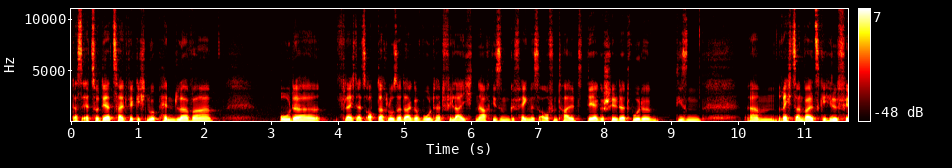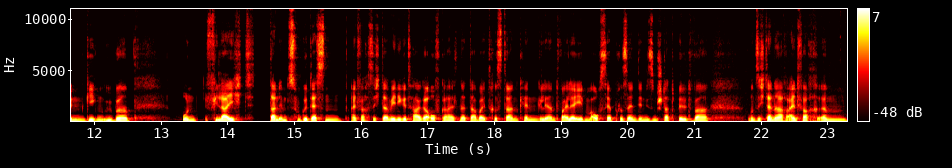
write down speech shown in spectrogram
dass er zu der Zeit wirklich nur Pendler war oder vielleicht als Obdachloser da gewohnt hat, vielleicht nach diesem Gefängnisaufenthalt, der geschildert wurde, diesen ähm, Rechtsanwaltsgehilfin gegenüber und vielleicht dann im Zuge dessen einfach sich da wenige Tage aufgehalten hat, dabei Tristan kennengelernt, weil er eben auch sehr präsent in diesem Stadtbild war und sich danach einfach ähm,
